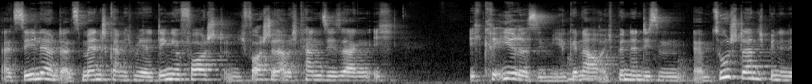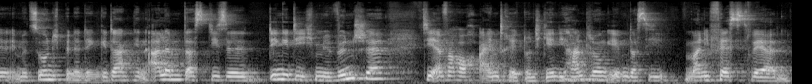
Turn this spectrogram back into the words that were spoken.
als Seele und als Mensch kann ich mir Dinge vorstellen, nicht vorstellen, aber ich kann sie sagen, ich, ich kreiere sie mir, mhm. genau. Ich bin in diesem ähm, Zustand, ich bin in den Emotionen, ich bin in den Gedanken, in allem, dass diese Dinge, die ich mir wünsche, sie einfach auch eintreten und ich gehe in die Handlung eben, dass sie manifest werden.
